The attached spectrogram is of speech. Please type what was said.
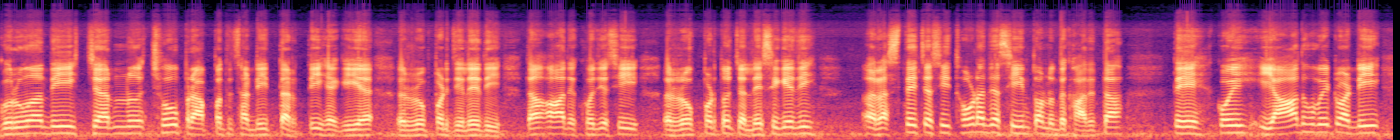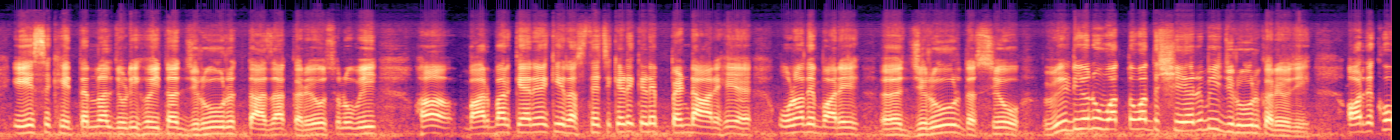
ਗੁਰੂਆਂ ਦੀ ਚਰਨ ਛੋਹ ਪ੍ਰਾਪਤ ਸਾਡੀ ਧਰਤੀ ਹੈਗੀ ਹੈ ਰੋਪੜ ਜ਼ਿਲ੍ਹੇ ਦੀ। ਤਾਂ ਆਹ ਦੇਖੋ ਜੀ, ਅਸੀਂ ਰੋਪੜ ਤੋਂ ਚੱਲੇ ਸੀਗੇ ਜੀ। ਰਸਤੇ 'ਚ ਅਸੀਂ ਥੋੜਾ ਜਿਹਾ ਸੀਨ ਤੁਹਾਨੂੰ ਦਿਖਾ ਦਿੱਤਾ। ਤੇ ਕੋਈ ਯਾਦ ਹੋਵੇ ਤੁਹਾਡੀ ਇਸ ਖੇਤਰ ਨਾਲ ਜੁੜੀ ਹੋਈ ਤਾਂ ਜਰੂਰ ਤਾਜ਼ਾ ਕਰਿਓ ਉਸ ਨੂੰ ਵੀ। ਹਾਂ, ਬਾਰ-ਬਾਰ ਕਹਿ ਰਹੇ ਹਾਂ ਕਿ ਰਸਤੇ 'ਚ ਕਿਹੜੇ-ਕਿਹੜੇ ਪਿੰਡ ਆ ਰਹੇ ਹੈ, ਉਹਨਾਂ ਦੇ ਬਾਰੇ ਜਰੂਰ ਦੱਸਿਓ। ਵੀਡੀਓ ਨੂੰ ਵੱਧ ਤੋਂ ਵੱਧ ਸ਼ੇਅਰ ਵੀ ਜਰੂਰ ਕਰਿਓ ਜੀ। ਔਰ ਦੇਖੋ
